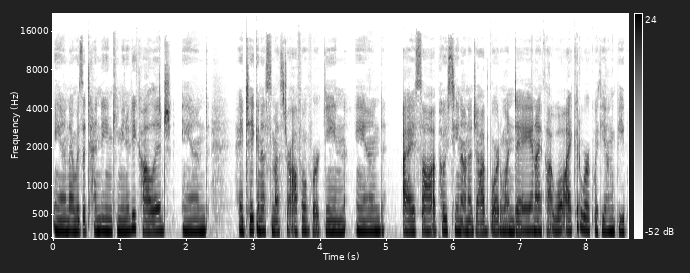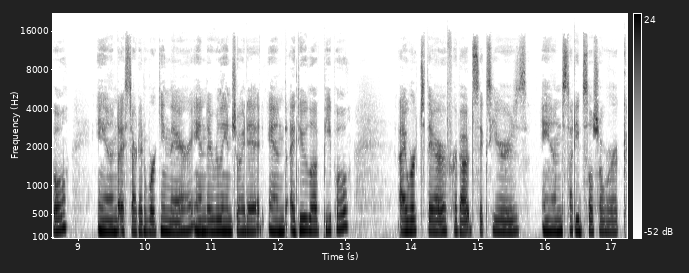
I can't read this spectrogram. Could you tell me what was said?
and I was attending community college and I had taken a semester off of working and I saw a posting on a job board one day and I thought, well, I could work with young people. And I started working there and I really enjoyed it. And I do love people. I worked there for about six years and studied social work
